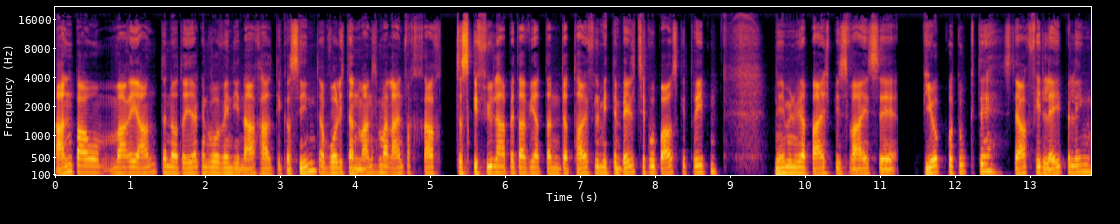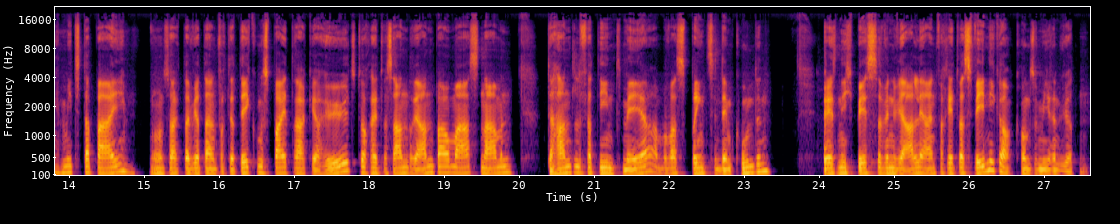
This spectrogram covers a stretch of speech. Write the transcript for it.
Anbauvarianten oder irgendwo, wenn die nachhaltiger sind, obwohl ich dann manchmal einfach auch das Gefühl habe, da wird dann der Teufel mit dem Belzebub ausgetrieben. Nehmen wir beispielsweise Bioprodukte, ist ja auch viel Labeling mit dabei und sagt, da wird einfach der Deckungsbeitrag erhöht durch etwas andere Anbaumaßnahmen. Der Handel verdient mehr, aber was bringt es dem Kunden? Wäre es nicht besser, wenn wir alle einfach etwas weniger konsumieren würden?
